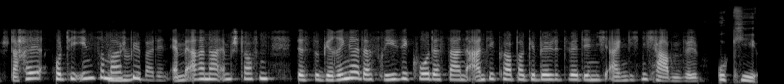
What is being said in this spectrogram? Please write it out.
Stachelprotein zum mhm. Beispiel bei den mRNA-Impfstoffen, desto geringer das Risiko, dass da ein Antikörper gebildet wird, den ich eigentlich nicht haben will. Okay.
